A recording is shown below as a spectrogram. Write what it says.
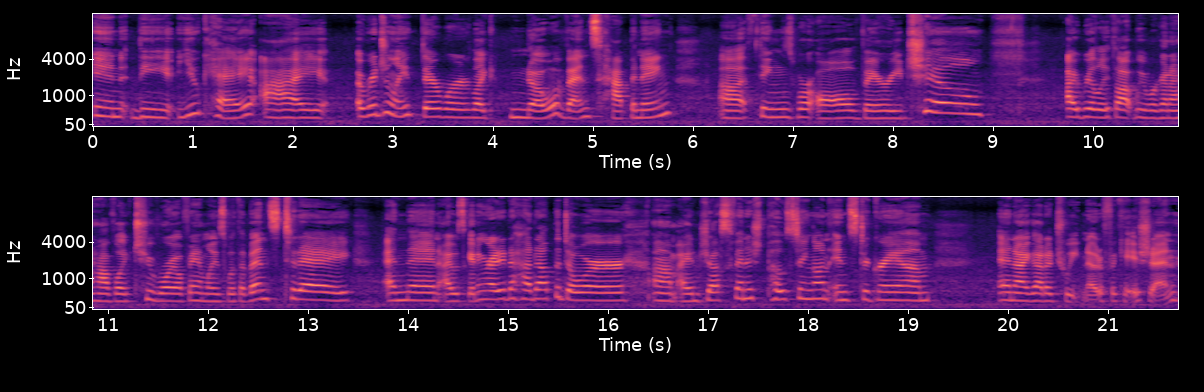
in the UK, I originally there were like no events happening. Uh, things were all very chill. I really thought we were gonna have like two royal families with events today. And then I was getting ready to head out the door. Um, I had just finished posting on Instagram and I got a tweet notification.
